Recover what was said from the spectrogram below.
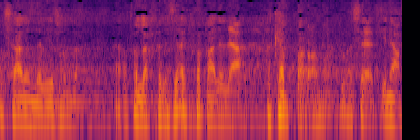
وسأل النبي صلى الله عليه وسلم طلقت نسائك فقال لا. فكبر عمر كما سيأتي نعم.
